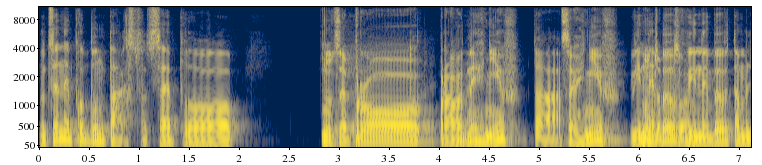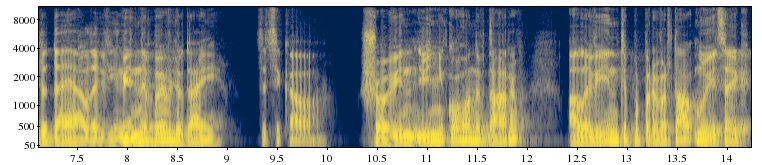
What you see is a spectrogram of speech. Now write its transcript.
Ну, це не про бунтарство, це про. Ну, це про праведний гнів. Та. Це гнів. Він, ну, не тобто, бив, він не бив там людей, але він. він не бив людей. Це цікаво. Що він, він нікого не вдарив, але він, типу, перевертав. Ну, і це як.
